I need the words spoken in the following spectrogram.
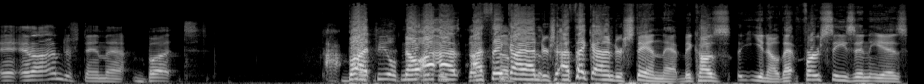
and, and I understand that, but But I feel no, I I, I think I under I think I understand that because you know that first season is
